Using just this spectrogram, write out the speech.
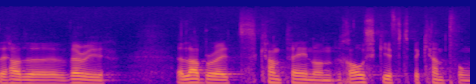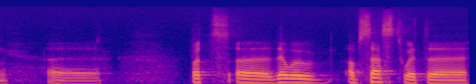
they had a very elaborate campaign on Rauschgiftbekämpfung. Uh, but uh, they were obsessed with the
